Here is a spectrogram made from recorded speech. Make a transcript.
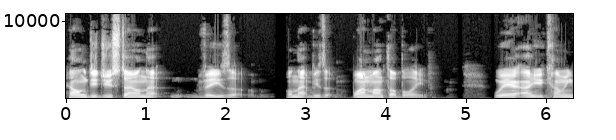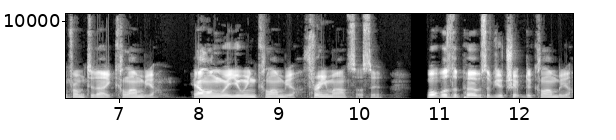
How long did you stay on that visa? On that visit? One month, I believe. Where are you coming from today? Colombia. How long were you in Colombia? Three months, I said. What was the purpose of your trip to Colombia?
